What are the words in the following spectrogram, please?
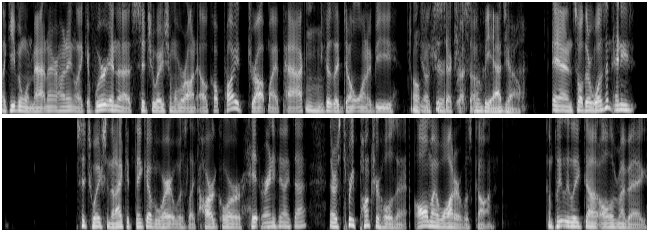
Like even when Matt and I are hunting, like if we're in a situation where we're on elk, I'll probably drop my pack Mhm. because I don't want to be, Oh, you know, for it's sure. just extra Rest stuff. want to be agile. And so there wasn't any situation that I could think of where it was like hardcore hit or anything like that. There was three puncture holes in it. All my water was gone. Completely leaked out all over my bag.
